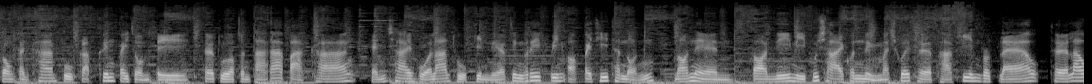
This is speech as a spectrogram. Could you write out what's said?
ตรงกันข้ามปูกลับขึ้นไปโจมตี เธอกลัวจนตาต้าปากค้าง เห็นชายหัวล้านถูกกินเนื้อจึงรีบวิ่งออกไปที่ถนน น้อนเนน ตอนนี้มีผู้ชายคนหนึ่งมาช่วยเธอพาขึ้นรถแล้ว เธอเล่า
